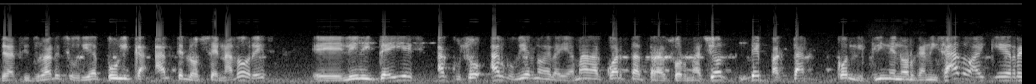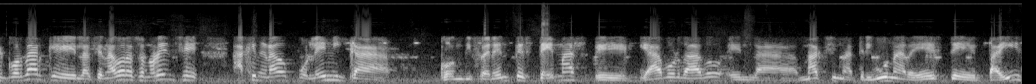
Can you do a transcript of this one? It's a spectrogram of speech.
de la titular de Seguridad Pública ante los senadores, eh, Lili Telles acusó al gobierno de la llamada Cuarta Transformación de pactar con el crimen organizado. Hay que recordar que la senadora sonorense ha generado polémica con diferentes temas eh, que ha abordado en la máxima tribuna de este país.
